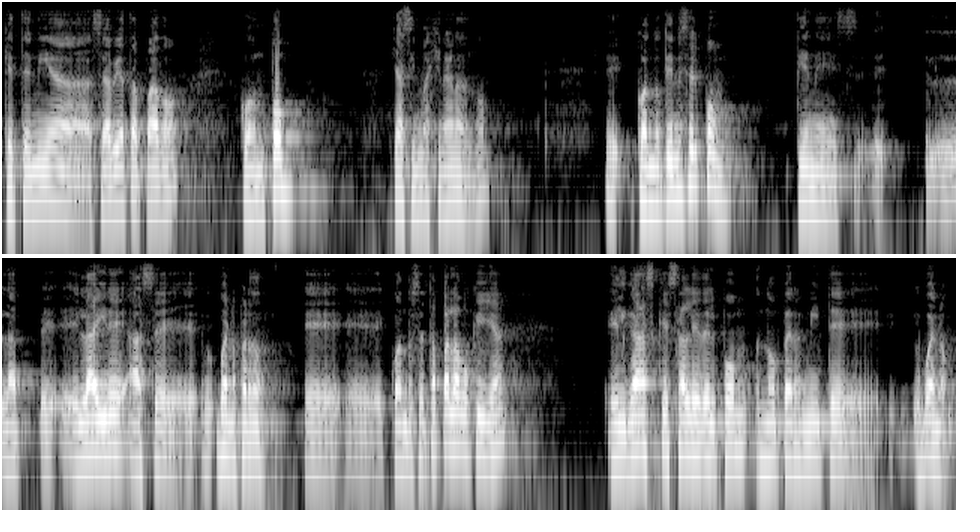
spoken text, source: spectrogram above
que tenía, se había tapado con POM. Ya se imaginarán, ¿no? Eh, cuando tienes el POM, tienes eh, el aire hace, bueno, perdón, cuando se tapa la boquilla, el gas que sale del POM no permite, bueno,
